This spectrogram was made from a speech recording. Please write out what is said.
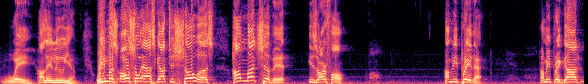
way. Hallelujah. We must also ask God to show us how much of it is our fault. How many pray that? How many pray, God,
